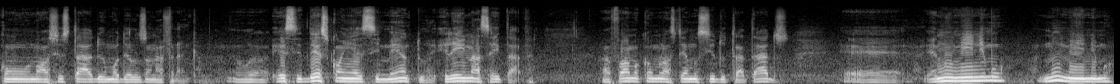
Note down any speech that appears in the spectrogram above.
com o nosso Estado e o modelo Zona Franca. Esse desconhecimento ele é inaceitável. A forma como nós temos sido tratados é, é no mínimo, no mínimo,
